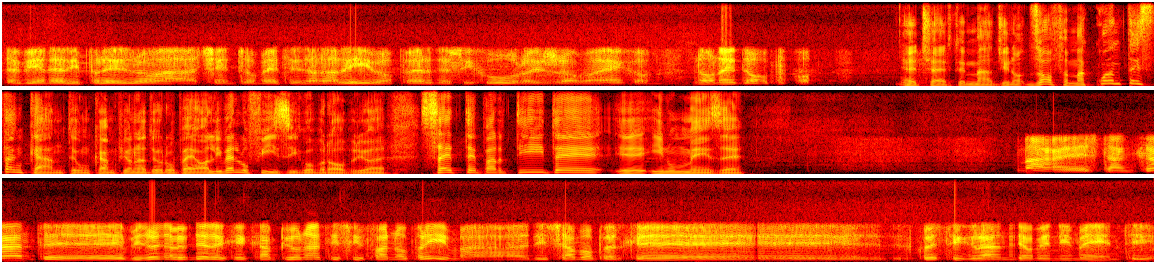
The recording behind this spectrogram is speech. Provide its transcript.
e viene ripreso a 100 metri dall'arrivo, perde sicuro, insomma, ecco, non è dopo. Eh certo, immagino. Zoff, ma quanto è stancante un campionato europeo a livello fisico proprio? Eh? Sette partite eh, in un mese. Ma è stancante, bisogna vedere che campionati si fanno prima, diciamo perché questi grandi avvenimenti,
